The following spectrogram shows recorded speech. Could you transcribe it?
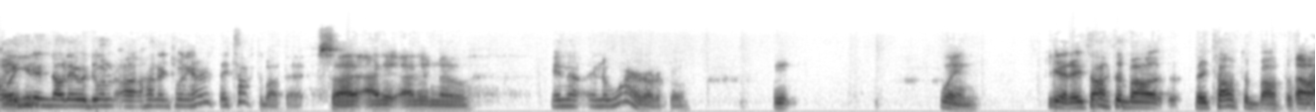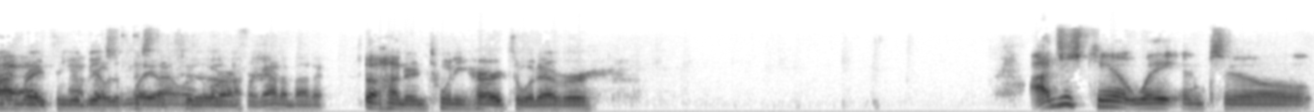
Oh, you didn't know they were doing uh, 120 hertz? They talked about that So I, I didn't. I didn't know in the in the Wired article. when. Yeah, they talked about they talked about the Oh, frame I- rates, and I- you'll I be able to play up to I uh, forgot about it. 120 hertz or whatever. I just can't wait until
